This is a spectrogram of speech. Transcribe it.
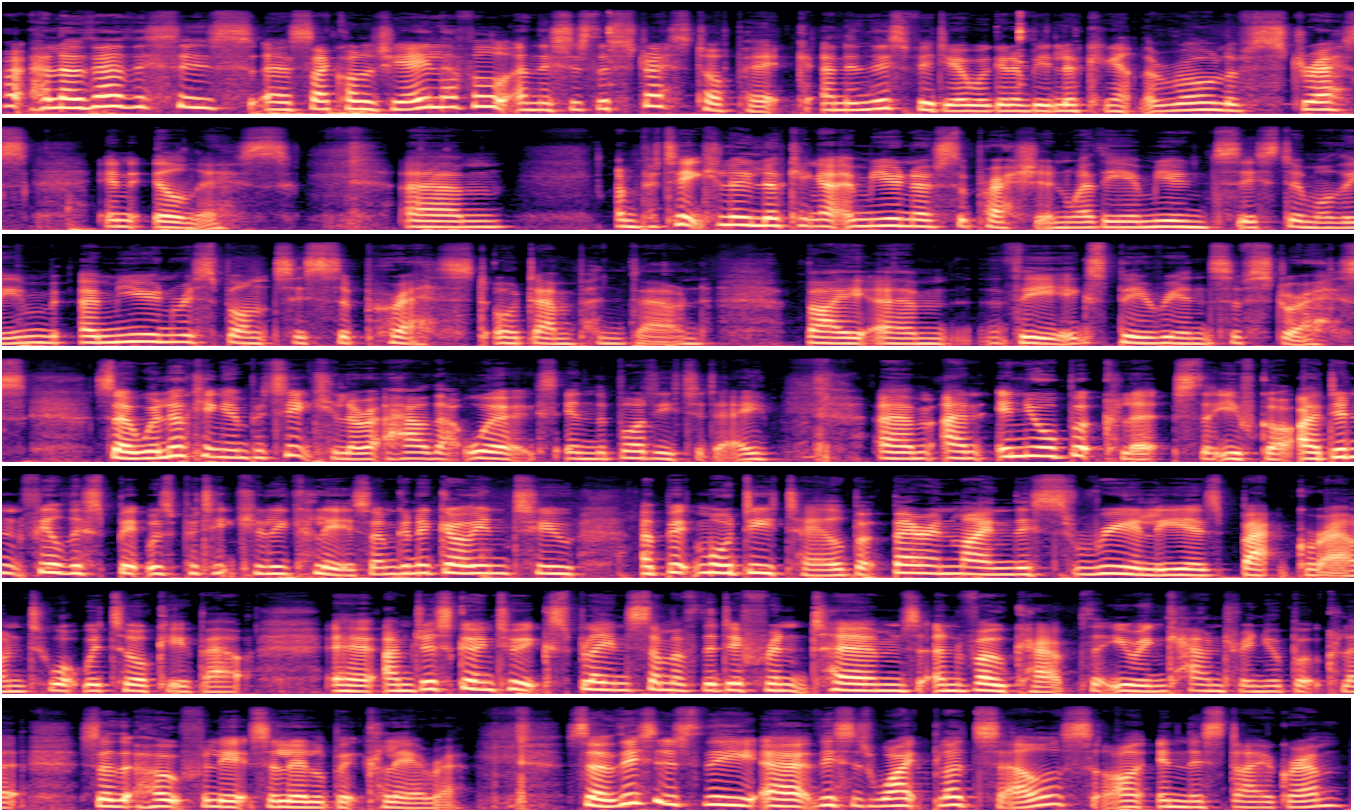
Right, hello there, this is uh, Psychology A level and this is the stress topic and in this video we're going to be looking at the role of stress in illness. Um, and particularly looking at immunosuppression, where the immune system or the Im immune response is suppressed or dampened down by um, the experience of stress. So, we're looking in particular at how that works in the body today. Um, and in your booklets that you've got, I didn't feel this bit was particularly clear, so I'm going to go into a bit more detail, but bear in mind this really is background to what we're talking about. Uh, I'm just going to explain some of the different terms and vocab that you encounter in your booklet so that hopefully it's a little bit clearer. So, this is the uh, this is white blood cells uh, in this diagram.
